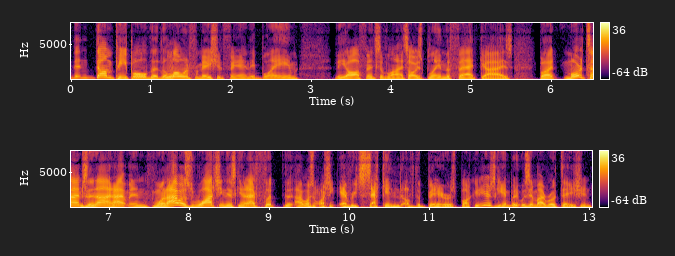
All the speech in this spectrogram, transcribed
then dumb people, the, the low information fan, they blame the offensive line. It's always blame the fat guys. But more times than not, I, and when I was watching this game, I flipped. The, I wasn't watching every second of the Bears Buccaneers game, but it was in my rotation.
